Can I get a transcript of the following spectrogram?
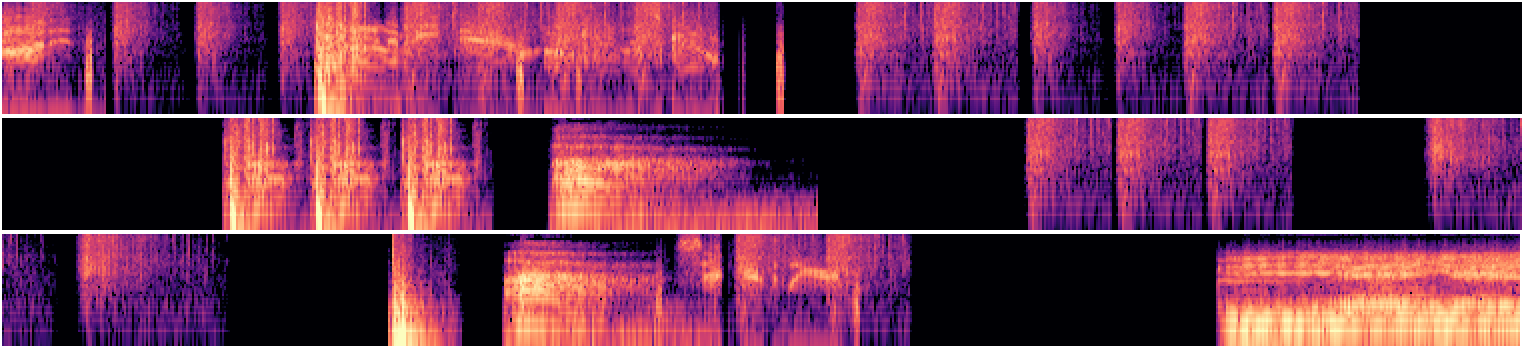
spotted. Enemy down. Okay, let's go. Ah. Ah. Sector clear. Yeah, yeah.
